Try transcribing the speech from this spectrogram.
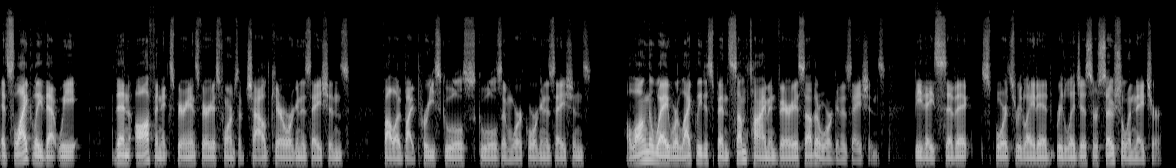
It's likely that we then often experience various forms of child care organizations, followed by preschools, schools, and work organizations. Along the way, we're likely to spend some time in various other organizations, be they civic, sports related, religious, or social in nature.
